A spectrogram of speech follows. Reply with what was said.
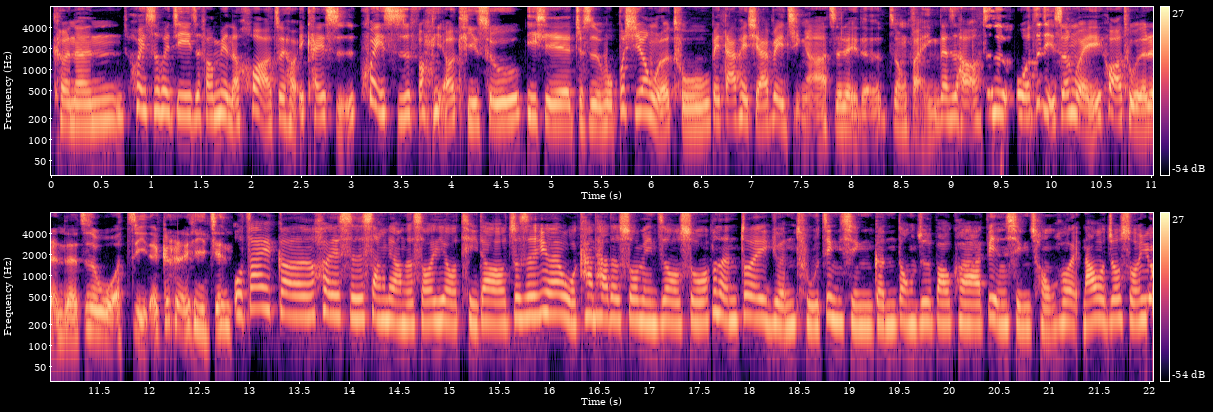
可能绘师会介意这方面的话，最好一开始绘师方也要提出一些，就是我不希望我的图被搭配其他背景啊之类的这种反应。但是好，这是我自己身为画图的人的，这是我自己的个人意见。我在跟绘师商量的时候也有提到，就是因为我看他的说明之后说不能对原图进行更动，就是包括他变形重绘。然后我就说，因为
